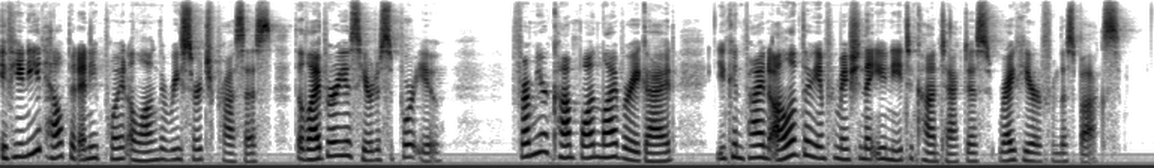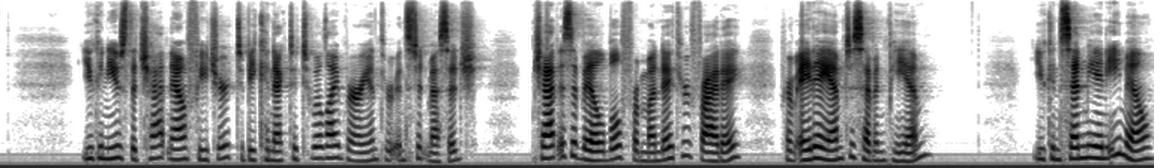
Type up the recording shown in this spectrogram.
If you need help at any point along the research process, the library is here to support you. From your Comp 1 library guide, you can find all of the information that you need to contact us right here from this box. You can use the Chat Now feature to be connected to a librarian through instant message. Chat is available from Monday through Friday from 8 a.m. to 7 p.m. You can send me an email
